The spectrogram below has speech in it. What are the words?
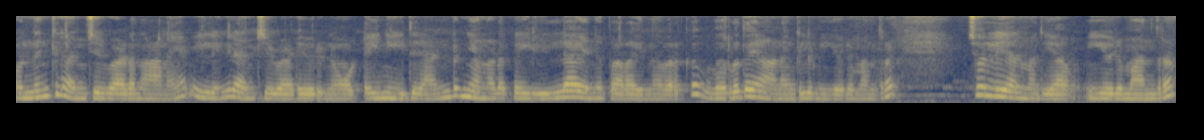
ഒന്നെങ്കിൽ അഞ്ച് രൂപയുടെ നാണയം ഇല്ലെങ്കിൽ അഞ്ച് രൂപയുടെ ഒരു നോട്ട്. ഇനി ഇത് രണ്ടും ഞങ്ങളുടെ കയ്യിൽ ഇല്ല എന്ന് പറയുന്നവർക്ക് വെറുതെ ആണെങ്കിലും ഈ ഒരു മന്ത്രം ചൊല്ലിയാൽ മതിയാവും ഈ ഒരു മന്ത്രം.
